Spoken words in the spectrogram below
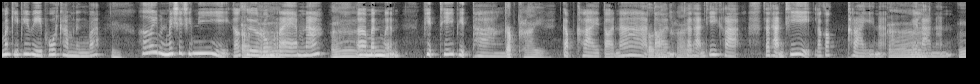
เมื่อกี้พี่วีพูดคำหนึ่งว่าอืม เฮ้ยมันไม่ใช่ที่นี่ก็คือเออโรงแรมนะเออเออมันเหมือนผิดที่ผิดทางกับใคร กับใครต่อหน้าต่อหน้าใครสถานที่คละสถานที่แล้วก็ใครนะอ่าเวลานั้นอื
